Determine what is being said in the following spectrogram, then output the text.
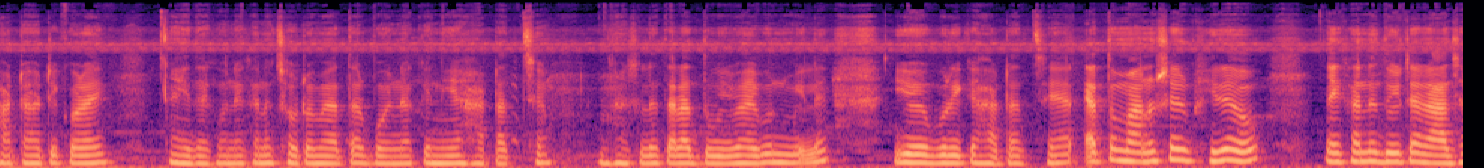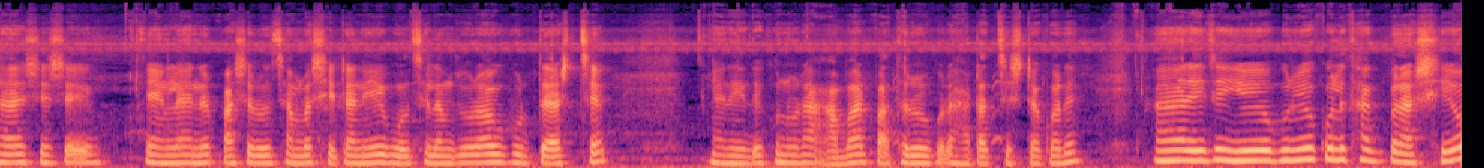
হাঁটাহাঁটি করাই। এই দেখুন, এখানে ছোটো মেয়ে তার বইনাকে নিয়ে হাঁটাচ্ছে। আসলে তারা দুই ভাই বোন মিলে ইয়ে বুড়িকে হাঁটাচ্ছে। আর এত মানুষের ভিড়েও এখানে দুইটা রাজহাঁস এসে ট্রেন লাইনের পাশে রয়েছে। আমরা সেটা নিয়েই বলছিলাম যে ওরাও ঘুরতে আসছে। আর এই দেখুন, ওরা আবার পাথরের উপরে হাঁটার চেষ্টা করে। আর এই যে ইয়ে বুড়িও কোলে থাকবে না, সেও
